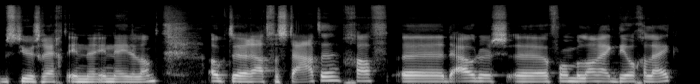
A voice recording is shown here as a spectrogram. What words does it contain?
bestuursrecht in, in Nederland. Ook de Raad van State gaf uh, de ouders uh, voor een belangrijk deel gelijk.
